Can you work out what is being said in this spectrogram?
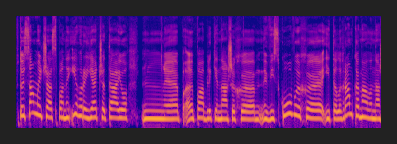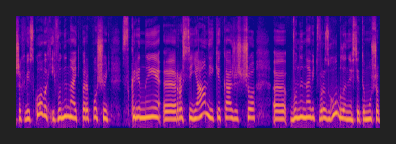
В той самий час, пане Ігоре, я читаю е, е, пабліки наших е, військових і телеграм-канали наших військових, і вони навіть перепощують скріни росіян, які кажуть, що вони навіть в розгубленості, тому що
